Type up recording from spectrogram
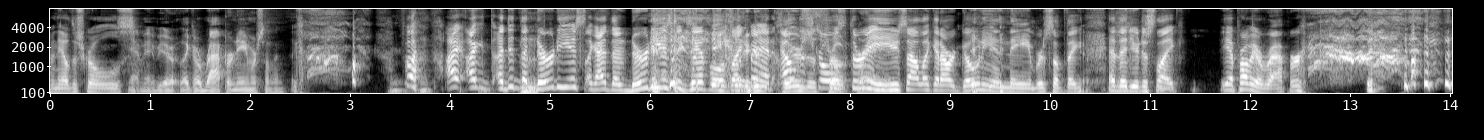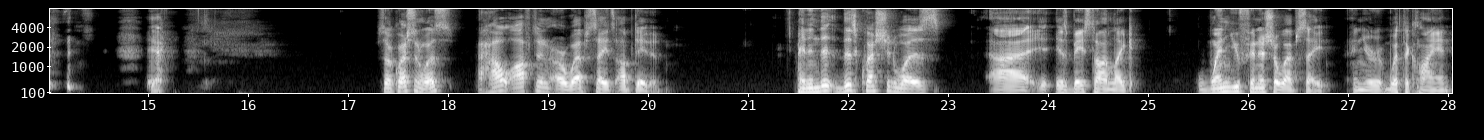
from the Elder Scrolls. Yeah, maybe like a rapper name or something. I, I I did the nerdiest like I had the nerdiest example. It's like man, Elder Scrolls three. You sound like an Argonian name or something, and then you're just like, yeah, probably a rapper. Yeah. So, question was, how often are websites updated? And in th- this question was uh, is based on like when you finish a website and you're with a client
